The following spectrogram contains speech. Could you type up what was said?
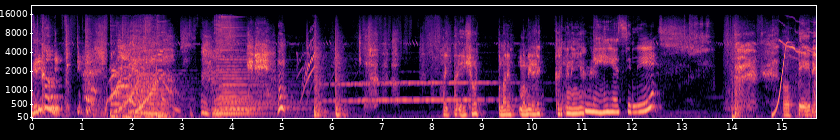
चल मेरी खाओगे ईश्वर तुम्हारे मम्मी डैडी घर पे नहीं है नहीं है सिली ओ बेबी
